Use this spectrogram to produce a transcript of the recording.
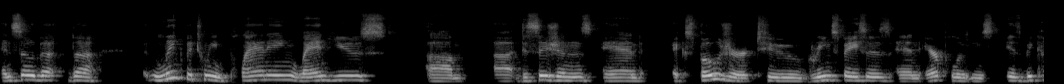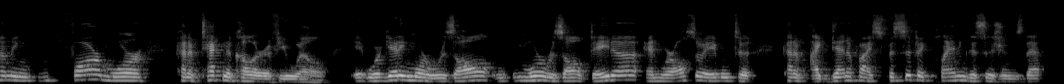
And so the, the link between planning, land use, um, uh, decisions, and exposure to green spaces and air pollutants is becoming far more kind of technicolor, if you will. It, we're getting more resolve, more resolved data, and we're also able to kind of identify specific planning decisions that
